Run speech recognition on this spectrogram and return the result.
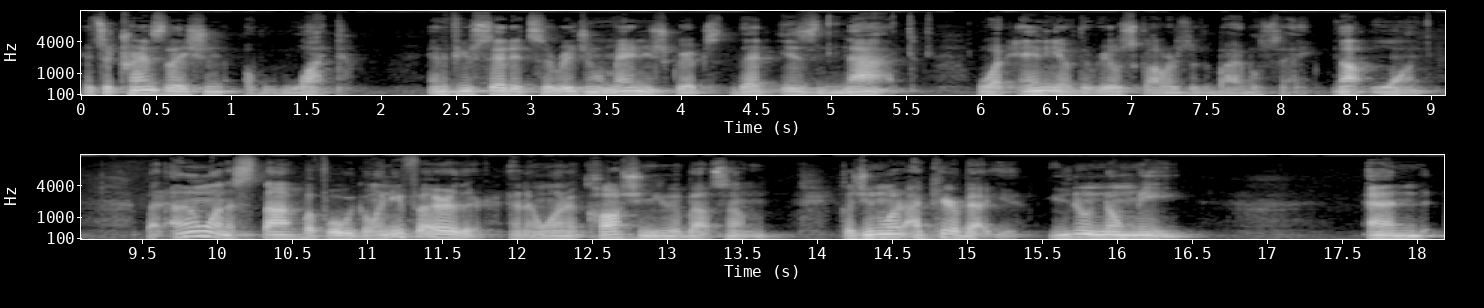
It's a translation of what? And if you said it's original manuscripts, that is not what any of the real scholars of the Bible say. Not one. But I want to stop before we go any further, and I want to caution you about something. Because you know what? I care about you. You don't know me. And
